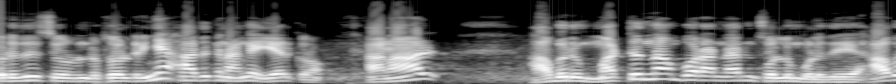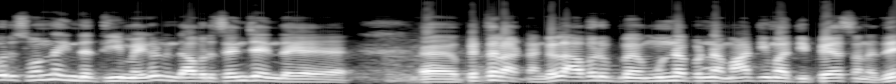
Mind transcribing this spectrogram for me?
ஒரு இது சொல் சொல்கிறீங்க அதுக்கு நாங்கள் ஏற்கிறோம். ஆனால் அவர் மட்டும்தான் போராடினார்னு சொல்லும் பொழுது அவர் சொன்ன இந்த தீமைகள் இந்த அவர் செஞ்ச இந்த பித்தலாட்டங்கள் அவர் முன்ன பின்ன மாற்றி மாற்றி பேசினது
